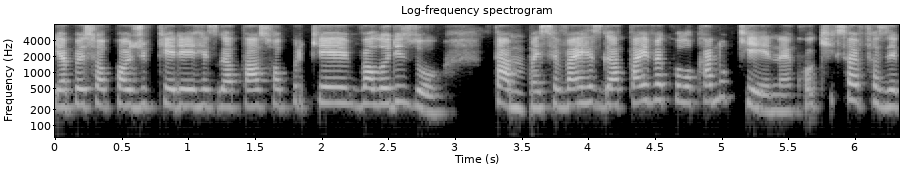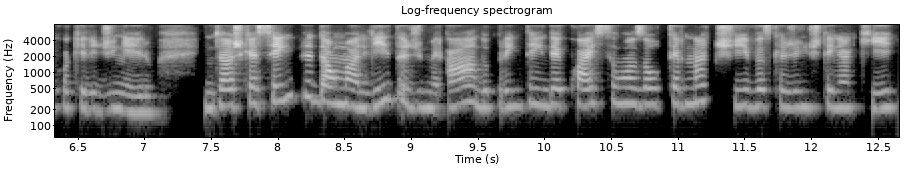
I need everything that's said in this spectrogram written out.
e a pessoa pode querer resgatar só porque valorizou. Tá, mas você vai resgatar e vai colocar no quê, né? O que você vai fazer com aquele dinheiro? Então, acho que é sempre dar uma lida de mercado para entender quais são as alternativas que a gente tem aqui,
